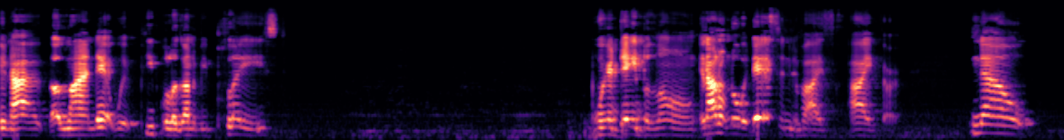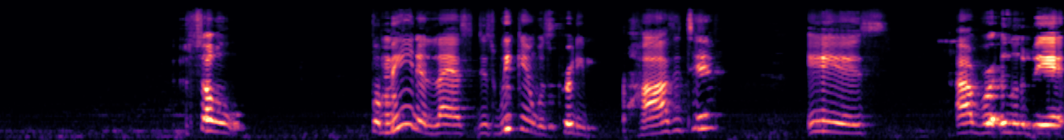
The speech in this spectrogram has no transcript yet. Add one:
And I aligned that with people are going to be placed where they belong. And I don't know what that signifies either. Now, so for me, the last, this weekend was pretty positive. Is I worked a little bit.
